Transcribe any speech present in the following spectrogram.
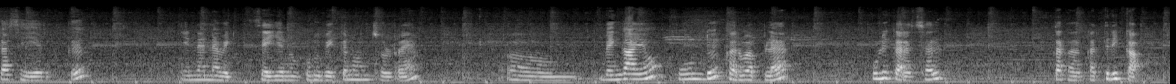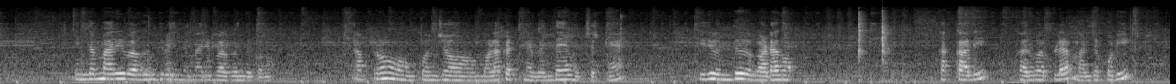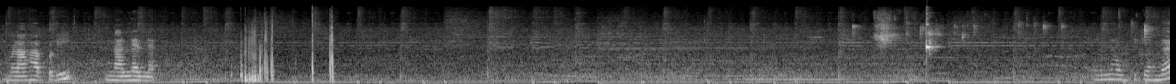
கத்திரிக்காய் செய்யறதுக்கு என்னென்ன வை செய்யணும் கொடு வைக்கணும்னு சொல்கிறேன் வெங்காயம் பூண்டு கருவேப்பிலை புளி கரைசல் கத்திரிக்காய். இந்த மாதிரி வகுந்து இந்த மாதிரி வகுந்துக்கணும். அப்புறம் கொஞ்சம் முளைக்கட்டின வெந்தயம் வச்சுருக்கேன். இது வந்து வடகம். தக்காளி கருவேப்பிலை மஞ்சப்பொடி மிளகாப்பொடி நல்லெண்ணெய். எண்ணெய் ஊற்றிக்கோங்க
